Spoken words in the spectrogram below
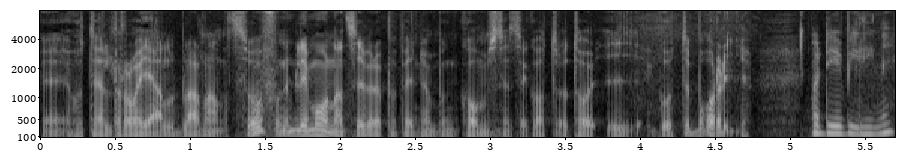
eh, Hotell Royal bland annat, så får ni bli månadsgivare på patreon.com torg i Göteborg. Och det vill ni.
